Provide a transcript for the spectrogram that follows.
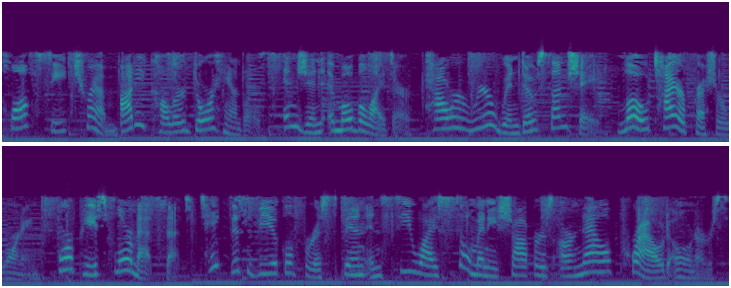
cloth seat trim, body color door handles, engine immobilizer, power rear window sunshade, low tire pressure warning, four-piece floor mat set. Take this vehicle for a spin and see why so many shoppers are now proud owners.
